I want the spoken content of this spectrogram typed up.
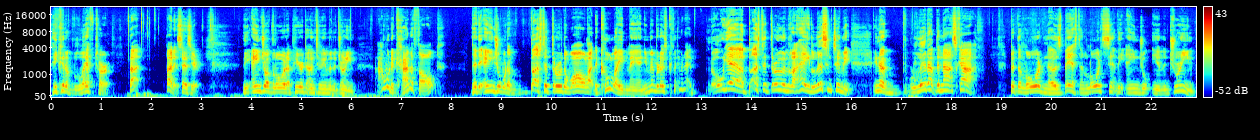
He could have left her. But but it says here, the angel of the Lord appeared unto him in a dream. I would have kind of thought that the angel would have busted through the wall like the Kool Aid Man. You remember those? Remember? Oh yeah, busted through and like, hey, listen to me. You know, lit up the night sky. But the Lord knows best, and the Lord sent the angel in a dream.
